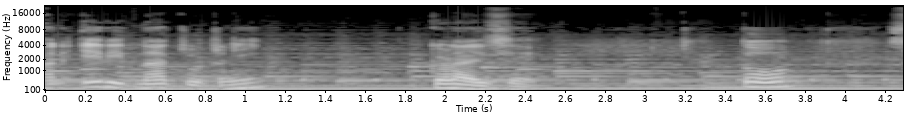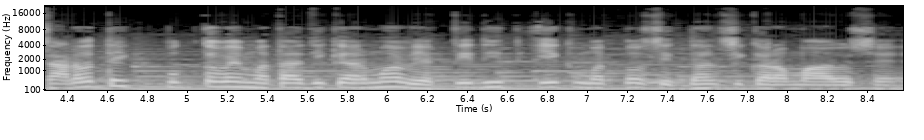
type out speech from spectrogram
અને એ રીતના ચૂંટણી કઢાય છે. તો સાર્વત્રિક પુખ્ત વય મતાધિકારમાં વ્યક્તિદીત એક મતનો સિદ્ધાંત સ્વીકારવામાં આવ્યો છે.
